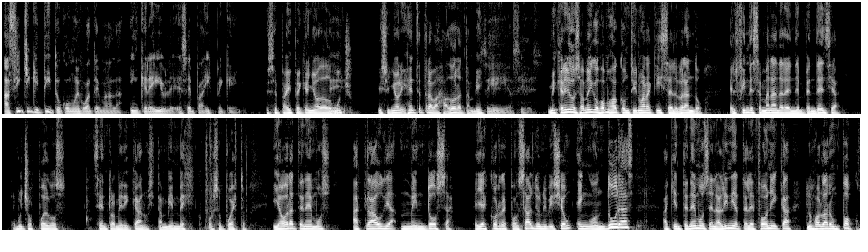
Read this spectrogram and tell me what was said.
Así chiquitito como es Guatemala. Increíble ese país pequeño. Ese país pequeño ha dado mucho. Sí, señor, y gente trabajadora también. Sí, así es. Mis queridos amigos, vamos a continuar aquí celebrando el fin de semana de la independencia de muchos pueblos centroamericanos y también México, por supuesto. Y ahora tenemos a Claudia Mendoza. Ella es corresponsal de Univisión en Honduras, a quien tenemos en la línea telefónica. Nos va a hablar un poco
